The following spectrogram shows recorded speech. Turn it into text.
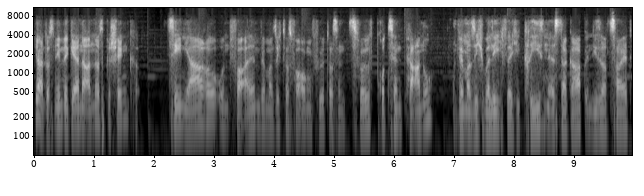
Ja, das nehmen wir gerne an, das Geschenk zehn Jahre und vor allem, wenn man sich das vor Augen führt, das sind 12 Prozent per anno. Und wenn man sich überlegt, welche Krisen es da gab in dieser Zeit,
